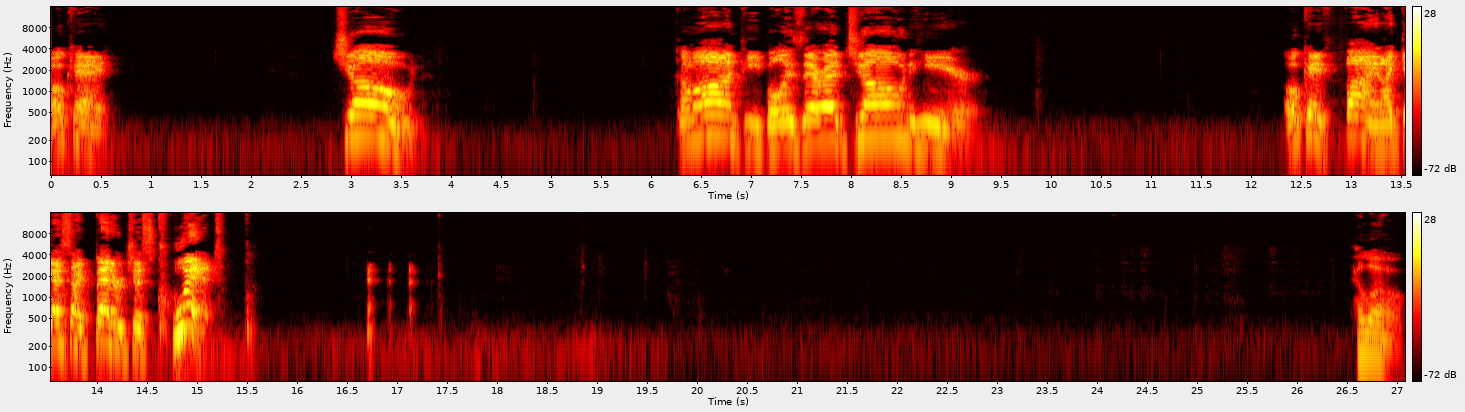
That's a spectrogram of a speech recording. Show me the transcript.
Okay. Joan. Come on, people. Is there a Joan here? Okay, fine. I guess I better just quit. Hello,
